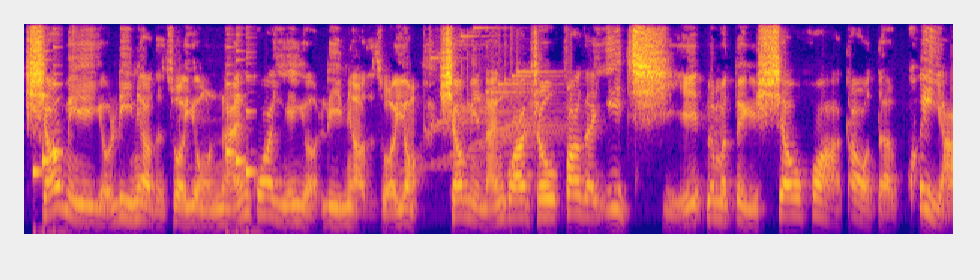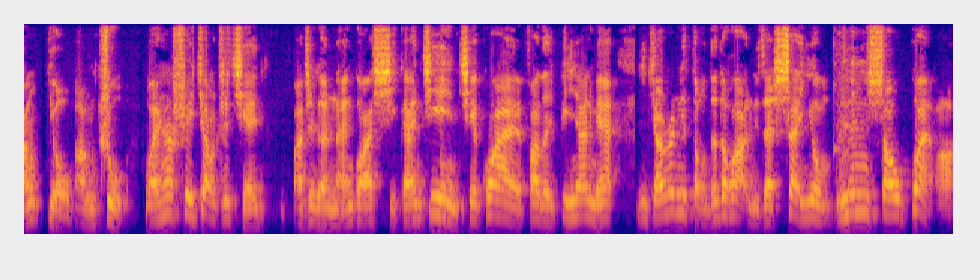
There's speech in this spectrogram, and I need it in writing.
小米有利尿的作用，南瓜也有利尿的作用。小米南瓜粥放在一起，那么对于消化道的溃疡有帮助。晚上睡觉之前，把这个南瓜洗干净，切块，放在冰箱里面。你假如说你懂得的话，你再善用焖烧罐啊，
